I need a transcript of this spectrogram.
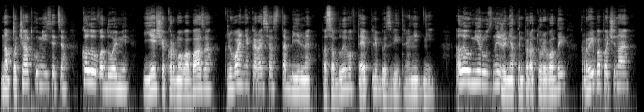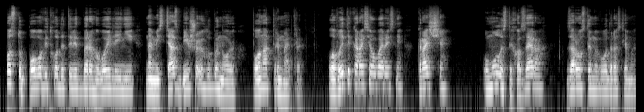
На початку місяця, коли у водоймі є ще кормова база, клювання карася стабільне, особливо в теплі безвітряні дні. Але у міру зниження температури води риба починає поступово відходити від берегової лінії на місця з більшою глибиною понад 3 метри. Ловити карася у вересні краще у мулистих озерах, зарослими водорослями,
